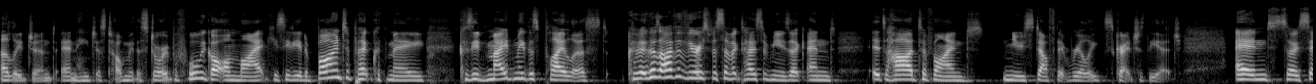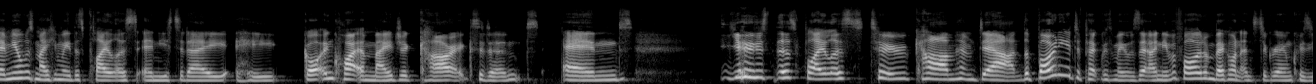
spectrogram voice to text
a legend. And he just told me the story before we got on mic. He said he had a bone to pick with me because he'd made me this playlist. Because I have a very specific taste of music, and it's hard to find new stuff that really scratches the itch. And so Samuel was making me this playlist, and yesterday he got in quite a major car accident and used this playlist to calm him down. The bone he had to pick with me was that I never followed him back on Instagram because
